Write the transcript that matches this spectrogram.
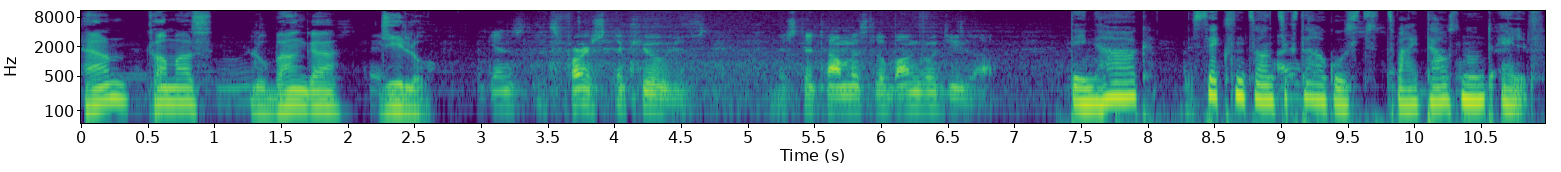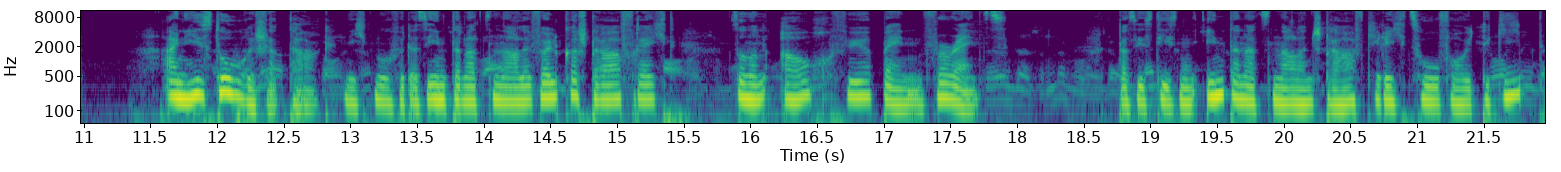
Herrn Thomas Lubanga Dilo. Den Haag, 26. August 2011. Ein historischer Tag, nicht nur für das internationale Völkerstrafrecht, sondern auch für Ben Ferenc. Dass es diesen internationalen Strafgerichtshof heute gibt,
